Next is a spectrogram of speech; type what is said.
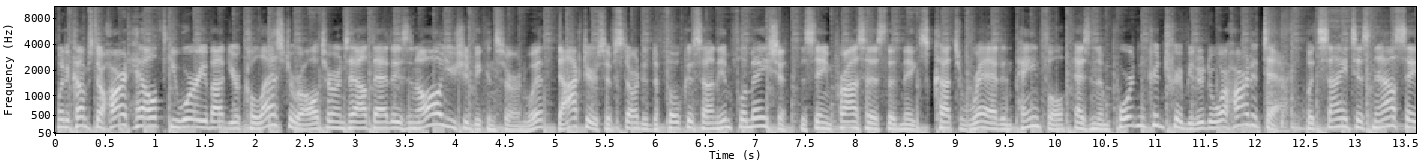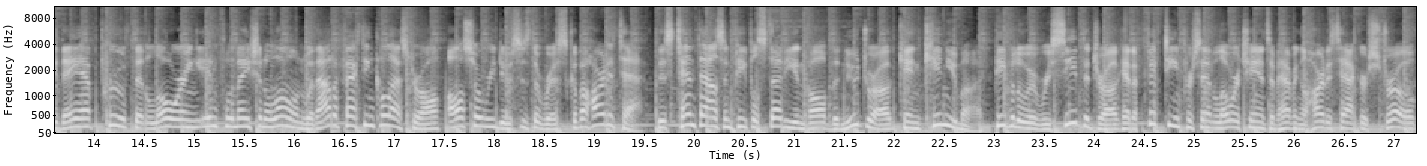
When it comes to heart health, you worry about your cholesterol. Turns out that isn't all you should be concerned with. Doctors have started to focus on inflammation, the same process that makes cuts red and painful, as an important contributor to a heart attack. But scientists now say they have proof that lowering inflammation alone without affecting cholesterol also reduces the risk of a heart attack. This 10,000 people study involved the new drug, canakinumab. People who have received the drug had a 15% lower chance of having a heart attack or stroke,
